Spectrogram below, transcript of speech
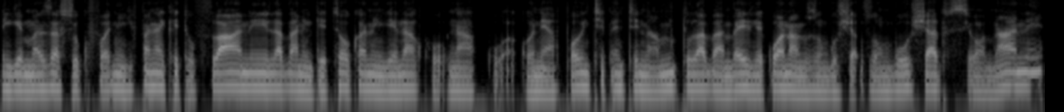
ningemaliza siku nikifanya kitu fulani labda ningetoka ningeenda na kwenye appointment na mtu labda ambaye nilikuwa namzungusha zungusha tusionane.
